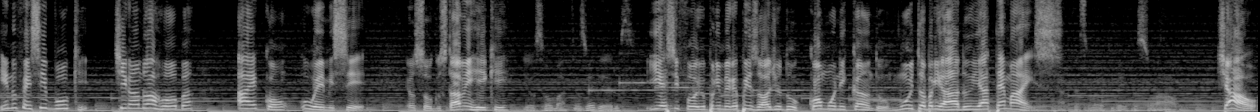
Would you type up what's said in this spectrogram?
e no Facebook, tirando arroba AECONUMC. Eu sou Gustavo Henrique. E eu sou o Matheus Medeiros. E esse foi o primeiro episódio do Comunicando. Muito obrigado e até mais. Até semana que vem, pessoal. Tchau.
